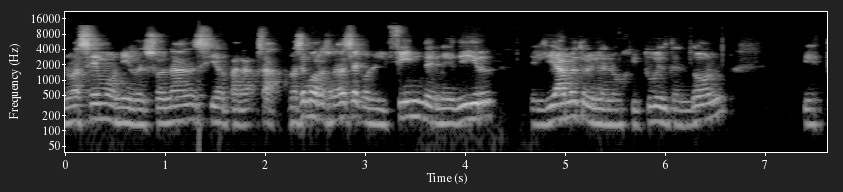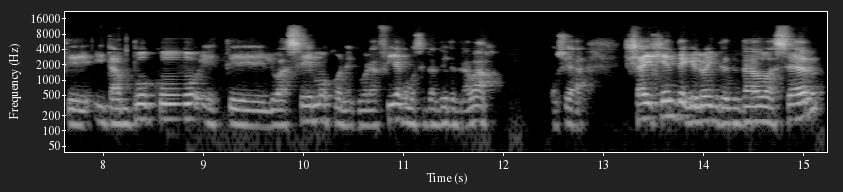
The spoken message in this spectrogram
no hacemos ni resonancia para, o sea, no hacemos resonancia con el fin de medir el diámetro y la longitud del tendón, este, y tampoco este, lo hacemos con ecografía como se planteó este trabajo. O sea, ya hay gente que lo ha intentado hacer,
